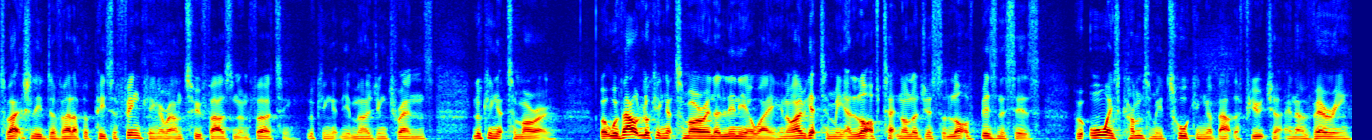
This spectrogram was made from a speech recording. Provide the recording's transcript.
to actually develop a piece of thinking around 2030, looking at the emerging trends, looking at tomorrow, but without looking at tomorrow in a linear way. You know, I get to meet a lot of technologists, a lot of businesses who always come to me talking about the future in a very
